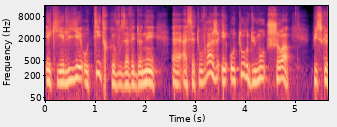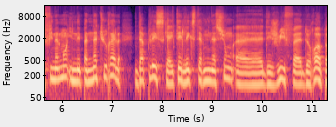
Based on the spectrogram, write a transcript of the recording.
et qui est liée au titre que vous avez donné euh, à cet ouvrage est autour du mot Shoah puisque finalement il n'est pas naturel d'appeler ce qui a été l'extermination euh, des Juifs euh, d'Europe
